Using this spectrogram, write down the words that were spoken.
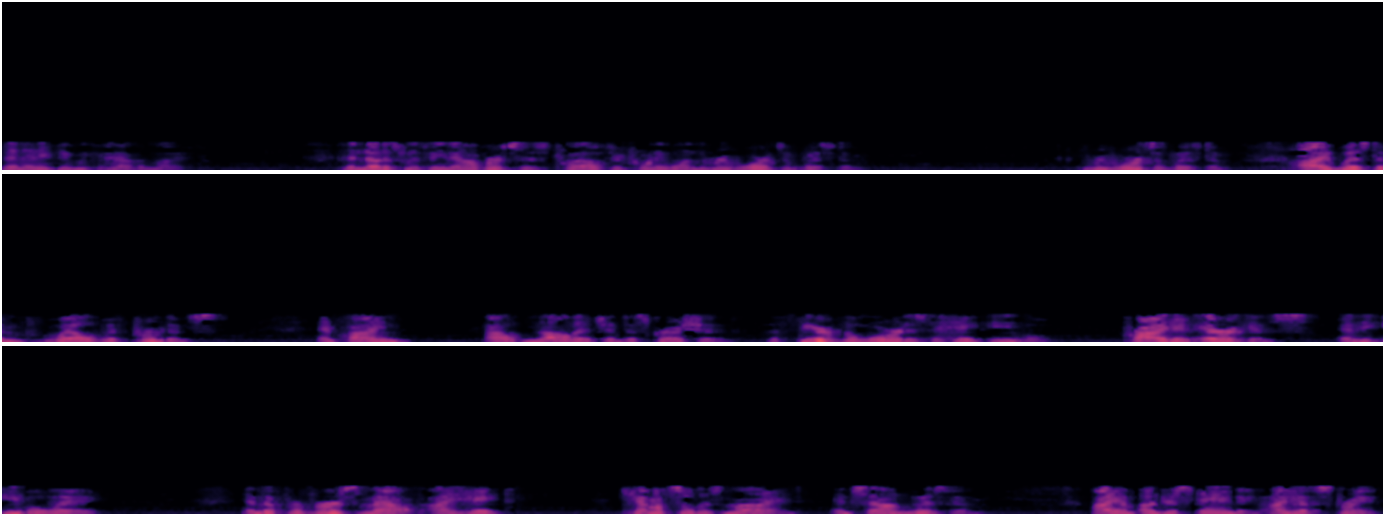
than anything we could have in life. Then notice with me now verses 12 through 21, the rewards of wisdom. The rewards of wisdom. I, wisdom, dwell with prudence and find out knowledge and discretion. The fear of the Lord is to hate evil, pride and arrogance, and the evil way. And the perverse mouth I hate. Counsel is mine, and sound wisdom. I am understanding, I have strength.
